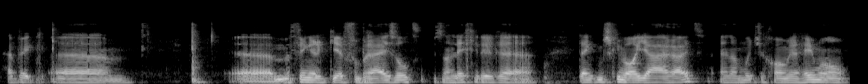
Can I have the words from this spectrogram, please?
Heb ik ehm, mijn vinger een keer verbrijzelt. Dus dan lig je er denk ik misschien wel een jaar uit. En dan moet je gewoon weer helemaal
